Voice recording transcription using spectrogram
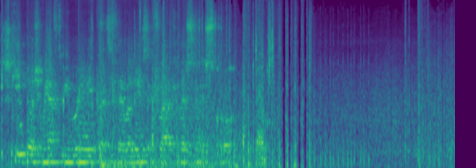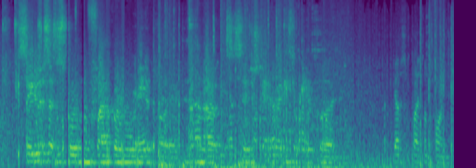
Just keep pushing, we have to be really aggressive here, we're losing flank and there's no score. So you just have to score on flank, we're all redeploying. I know, so just get ready to redeploy. Gotta supply some points.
